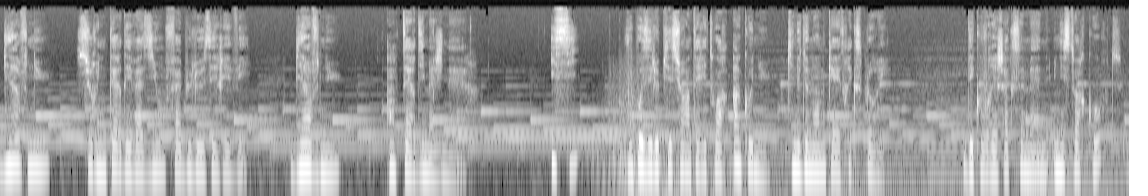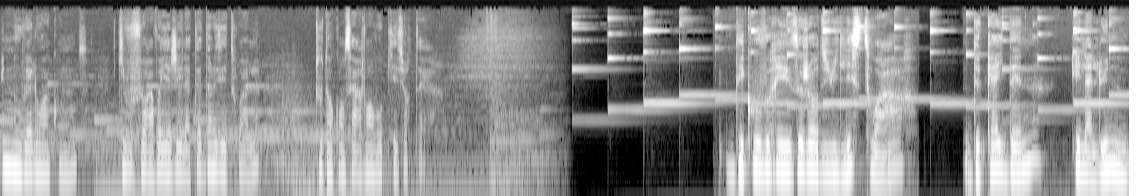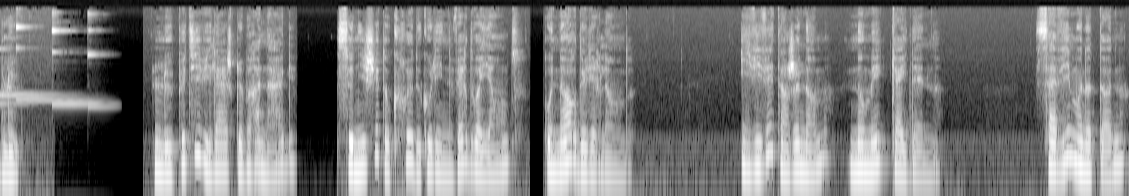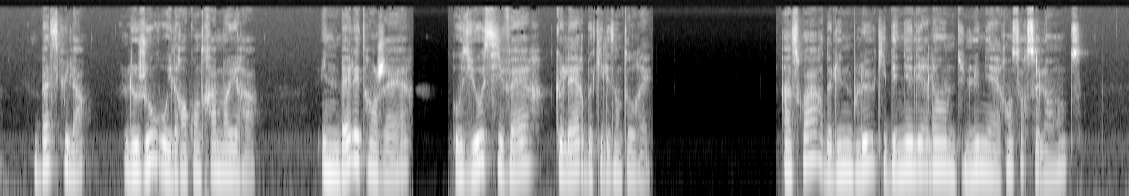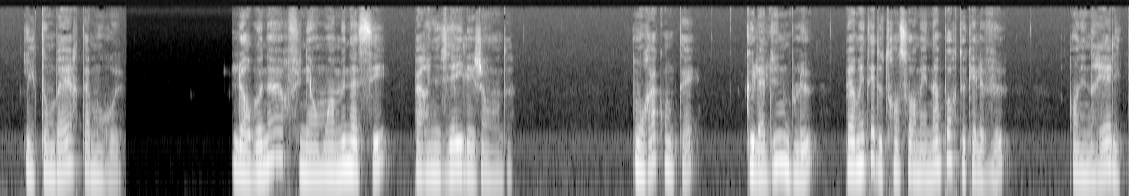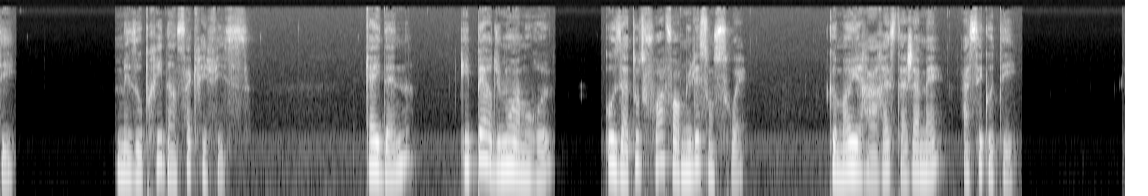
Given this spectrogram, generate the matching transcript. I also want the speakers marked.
Speaker 1: Bienvenue sur une terre d'évasion fabuleuse et rêvée. Bienvenue en terre d'imaginaire. Ici, vous posez le pied sur un territoire inconnu qui ne demande qu'à être exploré. Découvrez chaque semaine une histoire courte, une nouvelle ou un conte qui vous fera voyager la tête dans les étoiles tout en conservant vos pieds sur terre. Découvrez aujourd'hui l'histoire de Kaiden et la lune bleue. Le petit village de Branagh se nichait au creux de collines verdoyantes au nord de l'Irlande. Y vivait un jeune homme nommé Kaiden. Sa vie monotone bascula le jour où il rencontra Moira, une belle étrangère aux yeux aussi verts que l'herbe qui les entourait. Un soir de lune bleue qui baignait l'Irlande d'une lumière ensorcelante, ils tombèrent amoureux. Leur bonheur fut néanmoins menacé par une vieille légende. On racontait que la lune bleue permettait de transformer n'importe quel vœu en une réalité, mais au prix d'un sacrifice. Kaiden, éperdument amoureux, osa toutefois formuler son souhait que Moira reste à jamais à ses côtés.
